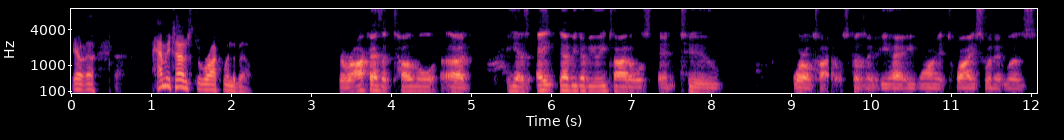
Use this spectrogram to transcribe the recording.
you know, uh, how many times did The Rock win the belt? The Rock has a total. Uh, he has eight WWE titles and two world titles because he had he won it twice when it was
